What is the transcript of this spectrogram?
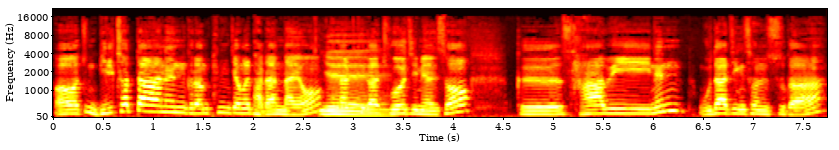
어, 좀 밀쳤다는 그런 판정을 받았나요? 예. 페널티가 주어지면서 그 4위는 우다징 선수가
